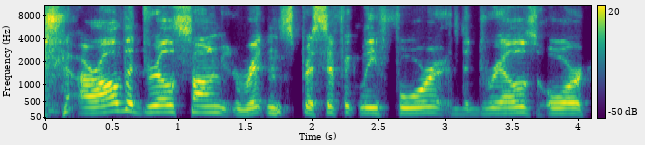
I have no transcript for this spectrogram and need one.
are all the drill songs written specifically for the drills, or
